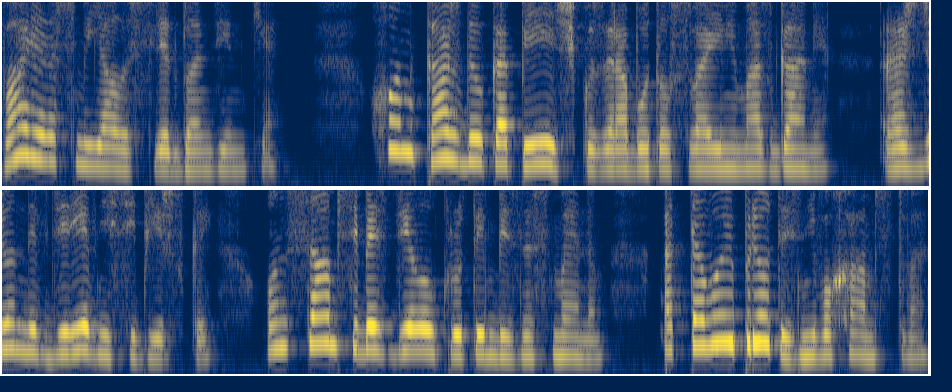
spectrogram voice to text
Варя рассмеялась вслед блондинке. Он каждую копеечку заработал своими мозгами. Рожденный в деревне сибирской, он сам себя сделал крутым бизнесменом – Оттого и прет из него хамство.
